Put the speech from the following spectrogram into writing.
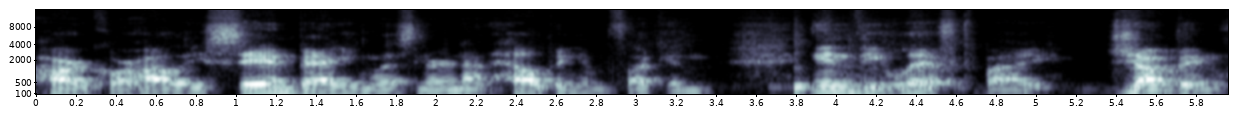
Hardcore Holly sandbagging Lesnar, not helping him fucking in the lift by jumping.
